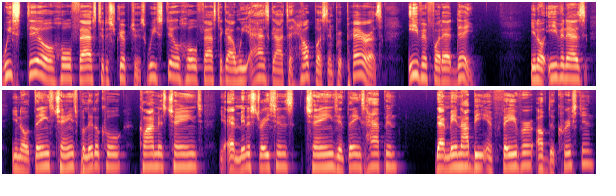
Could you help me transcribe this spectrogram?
we still hold fast to the scriptures. We still hold fast to God. We ask God to help us and prepare us even for that day. You know, even as, you know, things change, political climates change, administrations change, and things happen that may not be in favor of the Christian,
